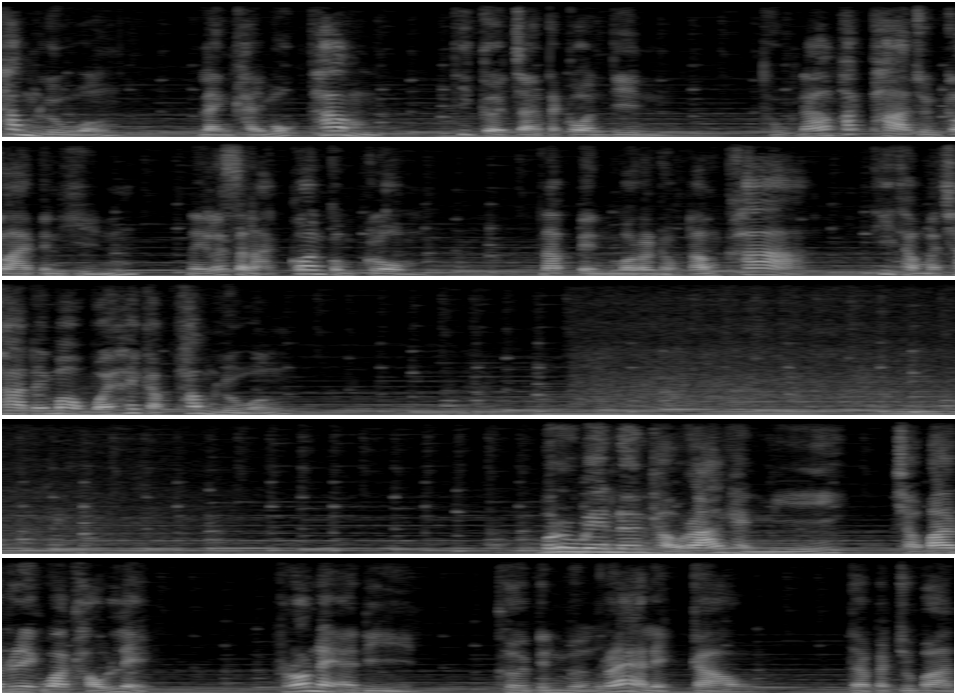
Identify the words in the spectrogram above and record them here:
ถ้ำหลวง แหล่งไขมุกถ้ำที่เกิดจากตะกอนดิน ถูกน้ำพัดพาจนกลายเป็นหิน ในลักษณะก้อนกลมๆ นับเป็นมรดกล้ำค่าที่ธรรมชาติได้มอบไว้ให้กับถ้ำหลวง บริเวณเนินเขาร้างแห่งนี้ ชาวบ้านเรียกว่าเขาเหล็ก เพราะในอดีตเคยเป็นเหมืองแร่เหล็กเก่า แต่ปัจจุบัน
